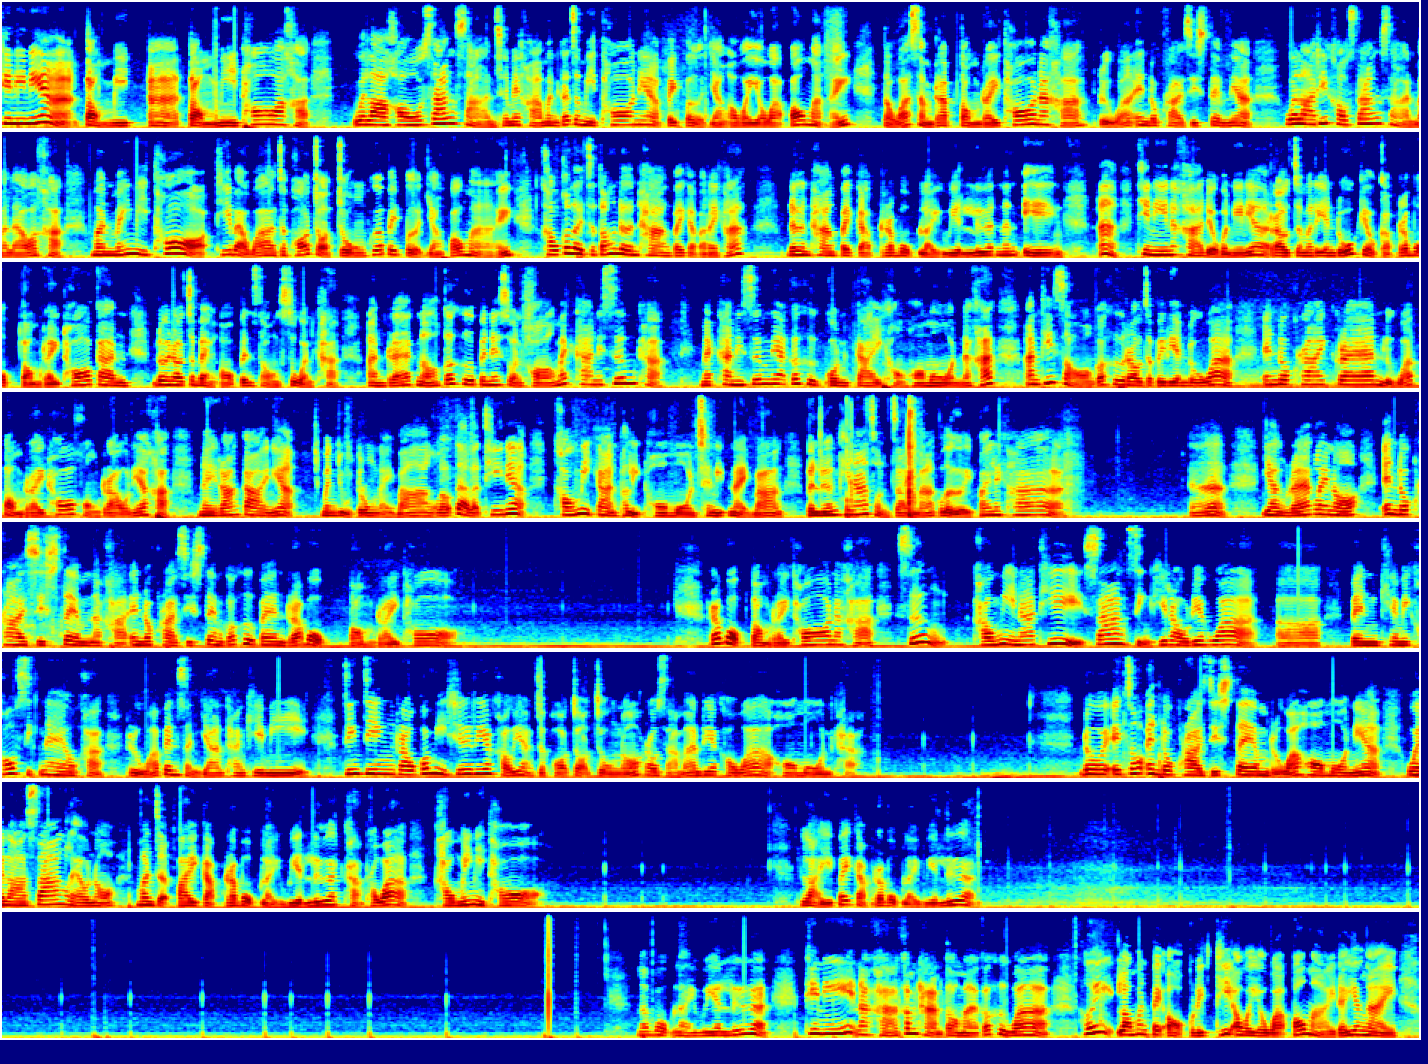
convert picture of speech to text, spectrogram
ทีนี้เนี่ยต่อมมีอ่าต่อมมีท่อค่ะ เวลาเขาสร้างสารใช่ไหมคะ มันก็จะมีท่อเนี่ยไปเปิดยังอวัยวะเป้าหมาย แต่ว่าสำหรับต่อมไร้ท่อนะคะ หรือว่า endocrine system เนี่ย เวลาที่เขาสร้างสารมาแล้วอะค่ะ มันไม่มีท่อที่แบบว่าเฉพาะเจาะจงเพื่อไปเปิดยังเป้าหมาย เขาก็เลยจะต้องเดินทางไปกับอะไรคะ เดินทางไปกับระบบไหลเวียนเลือดนั่นเองอะทีนี้นะคะ เดี๋ยววันนี้เนี่ยเราจะมาเรียนรู้เกี่ยวกับระบบต่อมไรท่อกัน โดยเราจะแบ่งออกเป็น 2ส่วนค่ะ อันแรกเนาะก็คือเป็นในส่วนของแมคคานิซึมค่ะ แมคคานิซึมเนี่ยก็คือกลไกของฮอร์โมนนะคะ อันที่ 2 ก็คือเราจะไปเรียนรู้ว่า endocrine gland หรือว่าต่อมไรท่อของเราเนี่ยค่ะ ในร่างกายเนี่ยมันอยู่ตรงไหนบ้าง แล้วแต่ละที่เนี่ยเขามีการผลิตฮอร์โมนชนิดไหนบ้าง เป็นเรื่องที่น่าสนใจมากเลย ไปเลยค่ะอ่าอย่างแรกเลยเนาะ endocrine system นะคะ endocrine system ก็คือเป็นระบบต่อมไรท่อ ระบบต่อมไรท่อนะคะ ซึ่งเขามีหน้าที่สร้างสิ่งที่เราเรียกว่าเป็น chemical signal ค่ะ หรือว่าเป็นสัญญาณทางเคมี จริงๆ เราก็มีชื่อเรียกเขาอย่างเฉพาะเจาะจงเนาะ เราสามารถเรียกเขาว่าฮอร์โมนค่ะ โดยไอเจ้า endocrine system หรือว่าฮอร์โมนเนี่ย เวลาสร้างแล้วเนาะ มันจะไปกับระบบไหลเวียนเลือดค่ะ เพราะว่าเขาไม่มีท่อ ไหลไปกับระบบไหลเวียนเลือด ระบบไหลเวียนเลือด ทีนี้นะคะคำถามต่อมาก็คือว่า เฮ้ยแล้วมันไปออกฤทธิ์ที่อวัยวะเป้าหมายได้ยังไง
